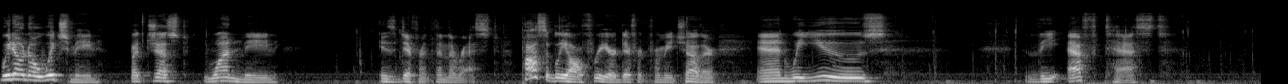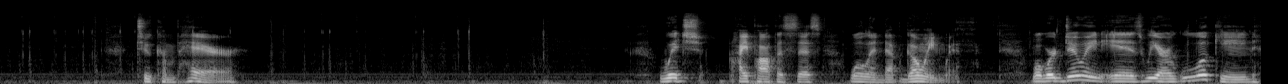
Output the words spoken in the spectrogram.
We don't know which mean, but just one mean is different than the rest. Possibly all three are different from each other. And we use the f-test to compare which hypothesis we'll end up going with. What we're doing is we are looking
